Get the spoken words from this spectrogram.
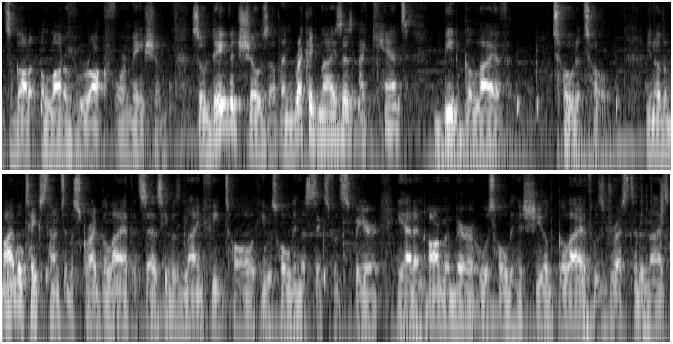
It's got a lot of rock formation. So David shows up and recognizes, I can't beat Goliath toe to toe. You know, the Bible takes time to describe Goliath. It says he was nine feet tall, he was holding a six foot spear, he had an armor bearer who was holding a shield. Goliath was dressed to the nines,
